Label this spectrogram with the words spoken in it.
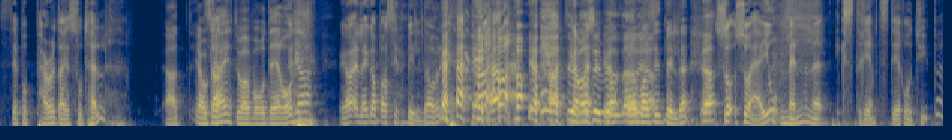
se på Paradise Hotel. Ja, ja, OK, du har vært der òg, ja? Ja, eller jeg har bare sett bilde av det. ja du har sett av bare sitt bilde. Ja. Så, så er jo mennene ekstremt stereotype.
